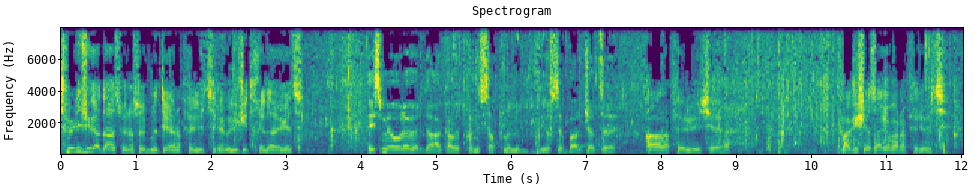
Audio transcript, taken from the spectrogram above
თბილისში გადაასვენოს მეტი არაფერი ვიცი რა ვიკითხე და ეგეც. ის მეორე ვერ დააკავეს თქვენი საფლელი იოსებ ბარჯაძე. არაფერი ვიცი მაგის შესახებ არაფერი ვიცი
